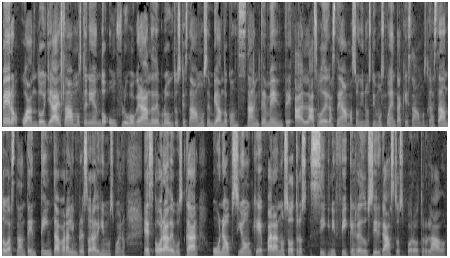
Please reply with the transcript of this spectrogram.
Pero cuando ya estábamos teniendo un flujo grande de productos que estábamos enviando constantemente a las bodegas de Amazon y nos dimos cuenta que estábamos gastando bastante en tinta para la impresora, dijimos, bueno, es hora de buscar una opción que para nosotros signifique reducir gastos por otro lado.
